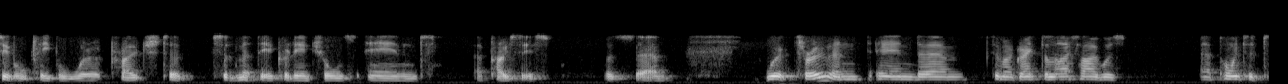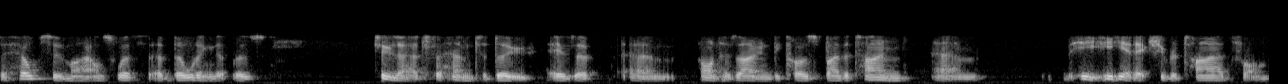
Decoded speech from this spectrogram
several people were approached to submit their credentials, and a process was um, worked through. And, and um, to my great delight, I was appointed to help Sir Miles with a building that was too large for him to do as a um, on his own because by the time um, he, he had actually retired from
